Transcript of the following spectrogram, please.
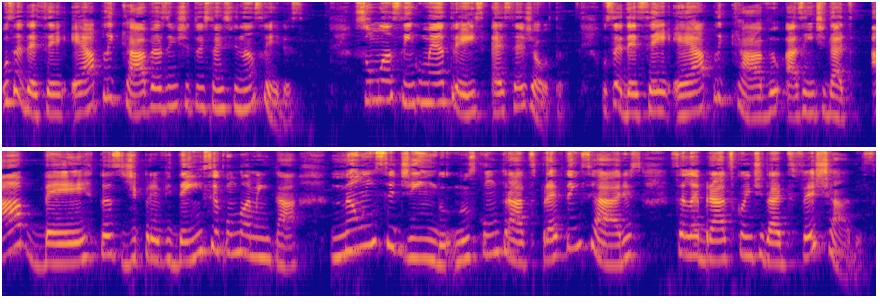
O CDC é aplicável às instituições financeiras. Súmula 563 STJ. O CDC é aplicável às entidades abertas de previdência complementar, não incidindo nos contratos previdenciários celebrados com entidades fechadas.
